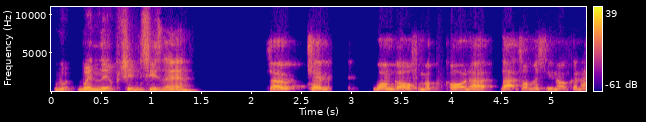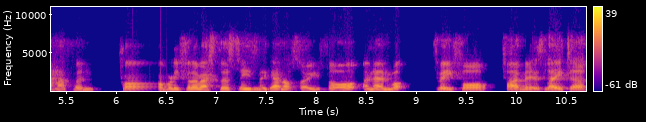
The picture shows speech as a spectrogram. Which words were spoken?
when the opportunity is there. So, Tim, one goal from a corner. That's obviously not going to happen probably for the rest of the season again, or so you thought. And then what? Three, four, five minutes later,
